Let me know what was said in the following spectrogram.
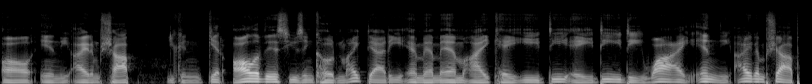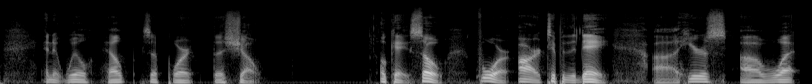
all in the item shop. You can get all of this using code Mike Daddy M M M I K E D A D D Y in the item shop, and it will help support the show. Okay, so for our tip of the day, uh, here's uh, what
